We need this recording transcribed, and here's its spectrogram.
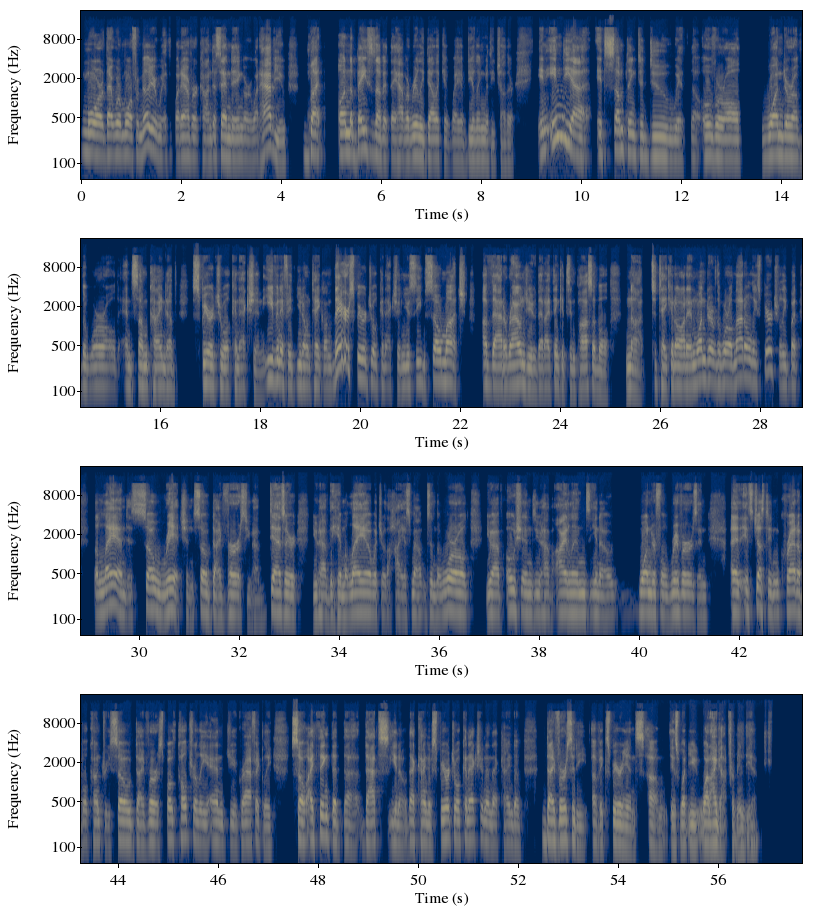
more that we're more familiar with, whatever condescending or what have you. But on the basis of it, they have a really delicate way of dealing with each other. In India, it's something to do with the overall wonder of the world and some kind of spiritual connection. Even if it, you don't take on their spiritual connection you see so much of that around you that i think it's impossible not to take it on. And wonder of the world not only spiritually but the land is so rich and so diverse. You have desert you have the himalaya which are the highest mountains in the world. You have oceans you have islands you know wonderful rivers and it's just an incredible country so diverse both culturally and geographically. So i think that uh, that's you know that kind of spiritual connection and that kind of diversity of experience um, is what you what i got from india.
